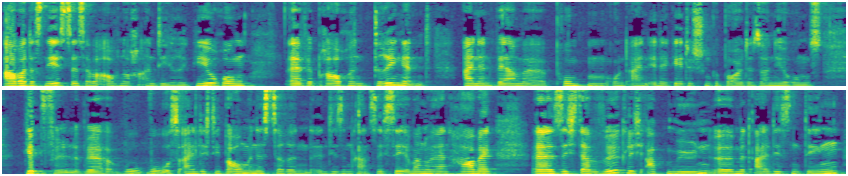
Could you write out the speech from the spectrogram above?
Aber das nächste ist aber auch noch an die Regierung. Äh, wir brauchen dringend einen Wärmepumpen- und einen energetischen Gebäudesanierungs Gipfel. Wer, wo, wo ist eigentlich die Bauministerin in diesem Ganzen? Ich sehe immer nur Herrn Habeck äh, sich da wirklich abmühen äh, mit all diesen Dingen.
